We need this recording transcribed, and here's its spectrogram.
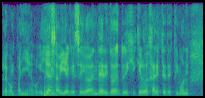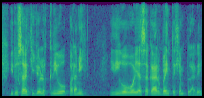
la compañía, porque ya sabía que se iba a vender y todo. Entonces dije, quiero dejar este testimonio. Y tú sabes que yo lo escribo para mí. Y digo, voy a sacar 20 ejemplares,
